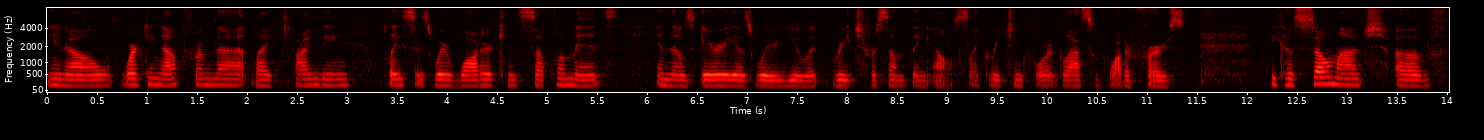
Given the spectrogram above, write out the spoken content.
you know working up from that like finding places where water can supplement in those areas where you would reach for something else like reaching for a glass of water first because so much of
